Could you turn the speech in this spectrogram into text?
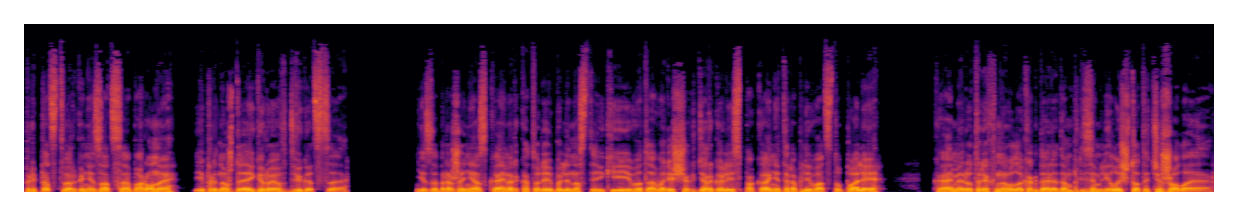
препятствуя организации обороны и принуждая героев двигаться. Изображения с камер, которые были на стояке и его товарищах, дергались, пока они торопливо отступали. Камеру тряхнуло, когда рядом приземлилось что-то тяжелое.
